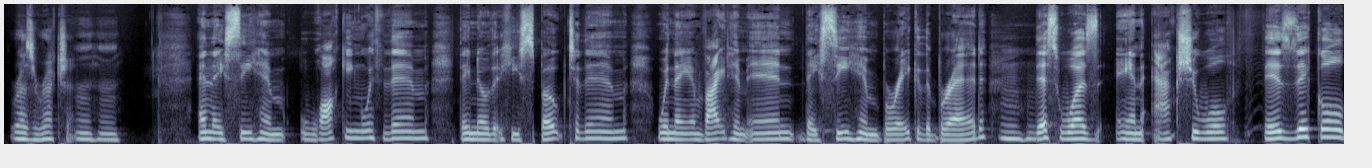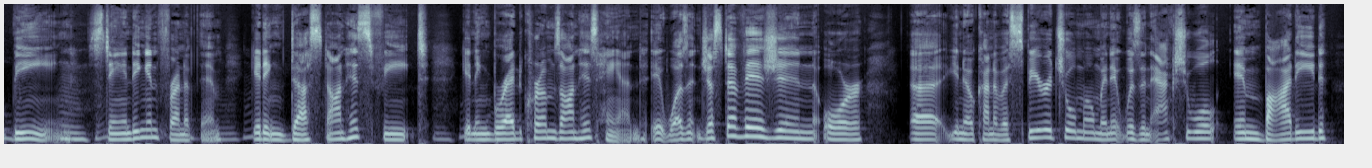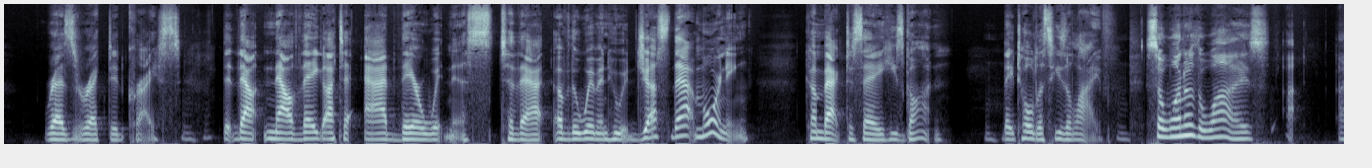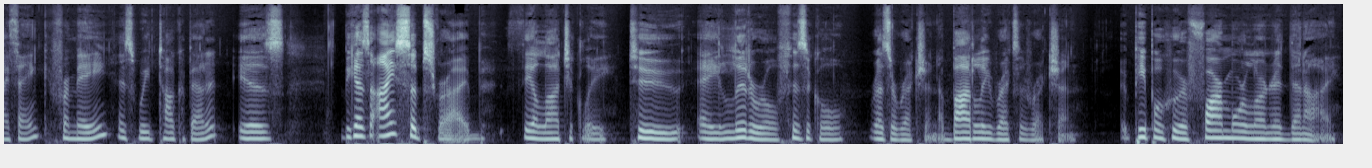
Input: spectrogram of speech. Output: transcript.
resurrection. Mm-hmm. and they see him walking with them. They know that he spoke to them. When they invite him in, they see him break the bread. Mm-hmm. This was an actual physical being mm-hmm. standing in front of them, getting dust on his feet, getting breadcrumbs on his hand. It wasn't just a vision or, uh, you know, kind of a spiritual moment. It was an actual embodied resurrected Christ. That that now they got to add their witness to that of the women who had just that morning come back to say he's gone. They told us he's alive. So one of the whys, I- I think, for me, as we talk about it, is because I subscribe theologically to a literal physical resurrection, a bodily resurrection. People who are far more learned than I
